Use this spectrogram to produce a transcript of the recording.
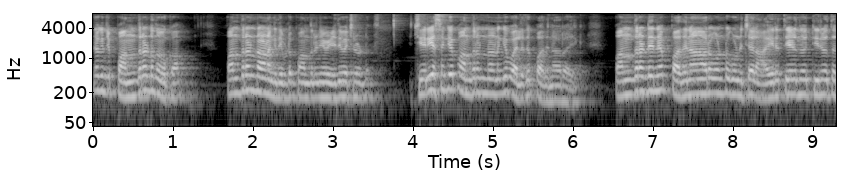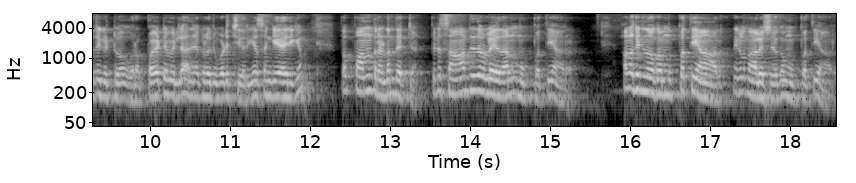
ഇതൊക്കെ പന്ത്രണ്ട് നോക്കാം. പന്ത്രണ്ടാണെങ്കിൽ ഇവിടെ പന്ത്രണ്ട് എഴുതി വെച്ചിട്ടുണ്ട്. ചെറിയ സംഖ്യ പന്ത്രണ്ടാണെങ്കിൽ വലുത് പതിനാറായിരിക്കും. പന്ത്രണ്ടിന് പതിനാറ് കൊണ്ട് ഗുണിച്ചാൽ ആയിരത്തി എഴുന്നൂറ്റി ഇരുപത്തെട്ട് കിട്ടുമോ ഉറപ്പായിട്ടുമില്ല. അതിനേക്കാൾ ഒരുപാട് ചെറിയ സംഖ്യ ആയിരിക്കും അപ്പോൾ പന്ത്രണ്ടും തെറ്റാണ്. പിന്നെ സാധ്യതയുള്ള ഏതാണ്? മുപ്പത്തി ആറാണ് അപ്പോൾ നമുക്ക് നോക്കാം. മുപ്പത്തി ആറ് നിങ്ങൾ ആലോചിച്ച് നോക്കാം. മുപ്പത്തി ആറ്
